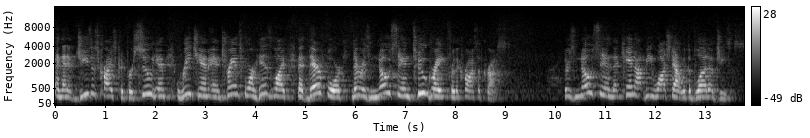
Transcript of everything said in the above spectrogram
and that if Jesus Christ could pursue him, reach him, and transform his life, that therefore there is no sin too great for the cross of Christ. There's no sin that cannot be washed out with the blood of Jesus.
